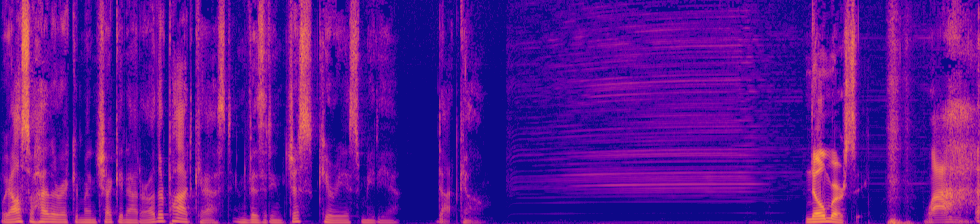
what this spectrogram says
We also highly recommend checking out our other podcast and visiting justcuriousmedia.com. No mercy. Wow.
